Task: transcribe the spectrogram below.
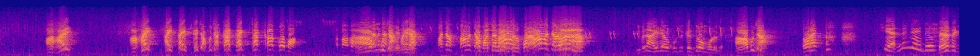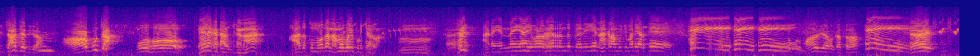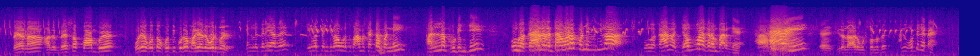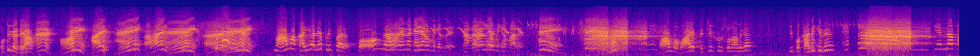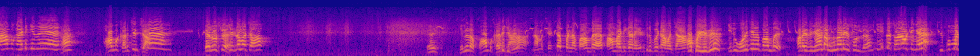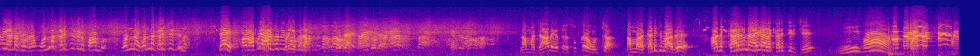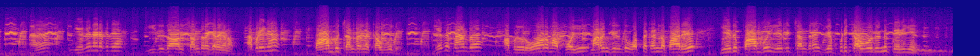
இவனை ஐடியாவை கொடுத்து கெடுத்துருவோம் போல இருக்கு அபுஜா தோட என்னங்க இது? பேட்டரிக்கு சார்ஜ் ஏத்திக்கிறான். அபுஜா ஓஹோ வேலை கட்ட ஆரம்பிச்சிட்டானா? அதுக்கு முத நம்ம போய் பிடிச்சிடலாம். ஹேய் அட என்னய்யா இவ்வளவு பேர் இருந்து பெரிய நாக்கலாம்பூச்சி மாதிரியா இருக்கு? ஹே, ஹே, ஹே. இன்னும் ஒரு மாதிரி அவன் கத்துறான்? வேணாம் அது விஷ பாம்பு ஒரே கொத்த கொத்தி போடு மரியாதை ஓடி போயிரு. எங்களுக்கு தெரியாது. இருபத்தஞ்சு ரூபா கொடுத்து பாம்பை செட்டப் பண்ணி பல்ல புடுங்கி உங்க காதல டெவலப் பண்ணிருக்கீங்களா? உங்க காதல ஜவ்வாக்குறேன் பாருங்க. ஏய். இதெல்லாம் யாரு உனக்கு சொன்னது? ஒட்டு கேட்டேன். ஒட்டு கேட்டியா. மாமா கையாலே பிடிப்பாரு. போங்க. அவர் என்ன கையால பிடிக்கிறது? நான் விரல்லே பிடிக்கிறேன் பாரு. பாம்பு வாயை தைச்சிருக்குன்னு சொன்னானுங்க. இப்ப கடிக்குது. என்ன பாம்பு கடிக்குது? பாம்பு கடிச்சிருச்சா? என்னடா பாம்பு கடிக்குது? நம்ம செட்டப் பண்ண பாம்பை பாம்பாட்டிக்கார எடுத்துட்டு போயிட்டா மச்சான். அப்ப இது? இது ஒரிஜினல் பாம்பு. அட இது ஏன்டா முன்னாடியே சொல்லு? எங்க சொல்ல விட்டீங்க? இப்ப மட்டும் ஏன்டா சொல்றேன் ஒன்ன கடிச்சிருக்கணும் பாம்பு. ஒன்ன ஒன்ன கடிச்சிருக்கணும் டேய் அவன் அப்படியே ஆஸ்பத்திரிக்கு நம்ம ஜாதகத்துல சுக்கிர உச்சம். நம்மள கடிக்குமா அது? அது கருணாயி அதை கடிச்சிருச்சு. நீ வா. என்ன நடக்குது? இதுதான் சந்திர கிரகணம் அப்படின்னா? பாம்பு சந்திரனை கவ்வுது. எது பாம்பு? அப்படி ஒரு ஓரமா போய் மறைஞ்சிருந்து ஒத்த கண்ணுல பாரு எது பாம்பு எது சந்திரன் எப்படி கவ்வுதுன்னு தெரியும்.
